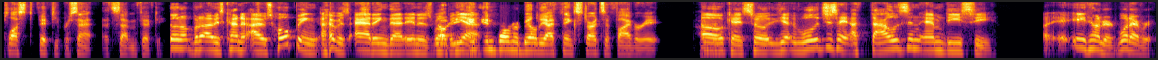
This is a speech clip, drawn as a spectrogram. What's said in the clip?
plus 50%. That's 750. No, no, but I was kind of, I was hoping I was adding that in as well. No, but yeah, invulnerability, I think, starts at five or eight. Oh, okay. So yeah, well, let's just say a thousand MDC, uh, eight hundred, whatever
